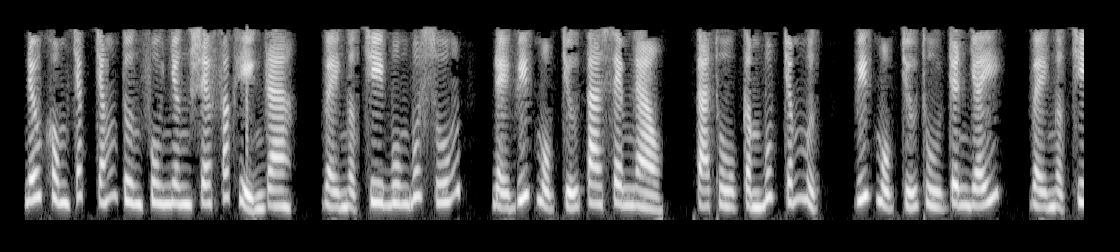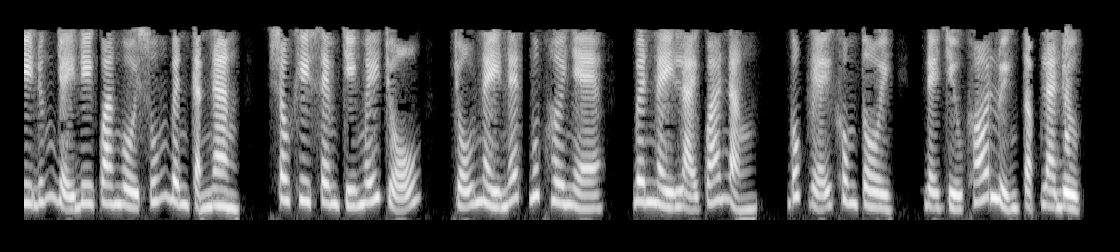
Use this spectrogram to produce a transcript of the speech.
nếu không chắc chắn tương phu nhân sẽ phát hiện ra, vệ Ngật Chi buông bút xuống, để viết một chữ ta xem nào, tạ thù cầm bút chấm mực, viết một chữ thù trên giấy, vệ ngật chi đứng dậy đi qua ngồi xuống bên cạnh nàng, sau khi xem chỉ mấy chỗ, chỗ này nét bút hơi nhẹ, bên này lại quá nặng, gốc rễ không tồi, để chịu khó luyện tập là được,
